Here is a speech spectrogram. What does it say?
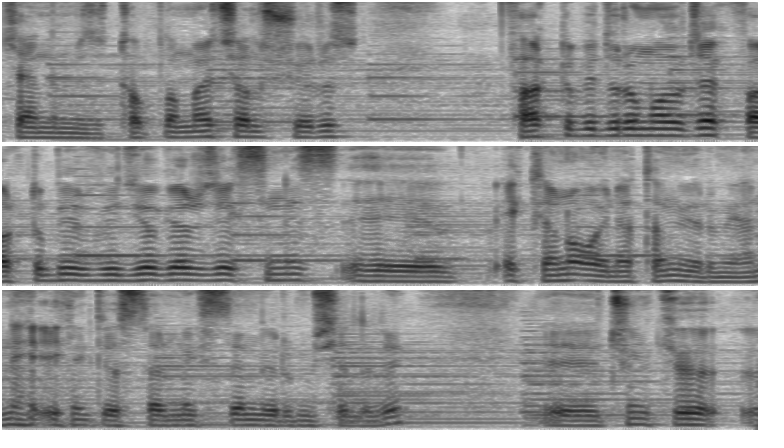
kendimizi toplamaya çalışıyoruz. Farklı bir durum olacak, farklı bir video göreceksiniz. Ee, ekrana oynatamıyorum yani, göstermek istemiyorum bir şeyleri. Ee, çünkü e,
